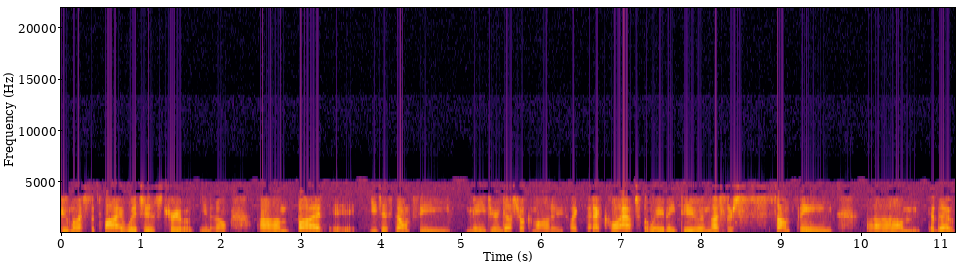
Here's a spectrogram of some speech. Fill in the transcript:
too much supply, which is true, you know, um, but you just don't see major industrial commodities like that collapse the way they do unless there's something um, that,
